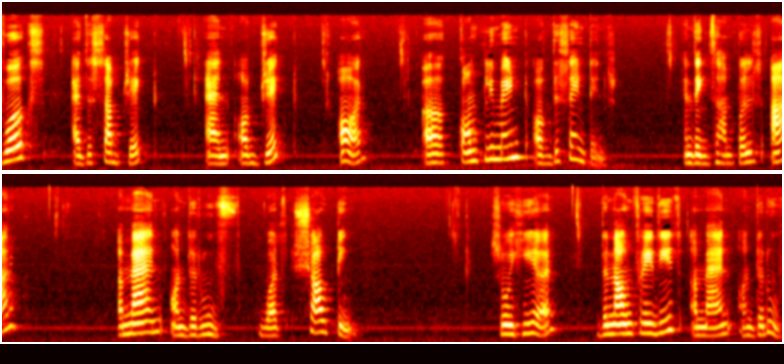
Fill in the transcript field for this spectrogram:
works as a subject, an object or a complement of the sentence. And the examples are a man on the roof was shouting. So, here the noun phrase is a man on the roof.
